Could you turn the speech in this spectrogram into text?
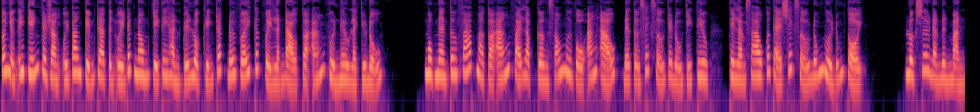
có những ý kiến cho rằng Ủy ban Kiểm tra tỉnh ủy Đắk Nông chỉ thi hành kỷ luật khiển trách đối với các vị lãnh đạo tòa án vừa nêu là chưa đủ. Một nền tư pháp mà tòa án phải lập gần 60 vụ án ảo để tự xét xử cho đủ chỉ tiêu, thì làm sao có thể xét xử đúng người đúng tội. Luật sư Đặng Đình Mạnh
